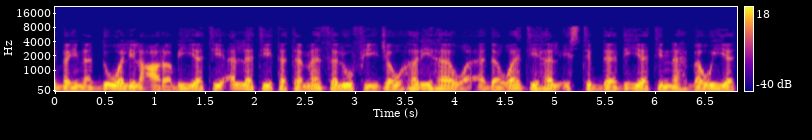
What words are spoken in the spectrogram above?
بين الدول العربية التي تتماثل في جوهرها وأدواتها الاستبدادية النهبوية،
